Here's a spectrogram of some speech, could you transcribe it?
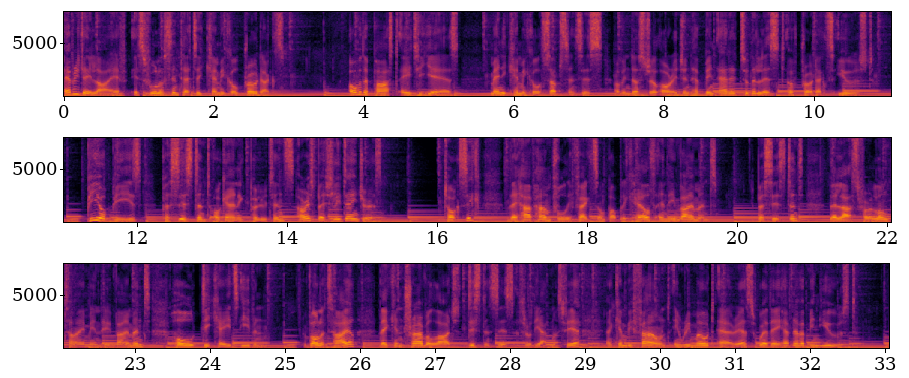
Everyday life is full of synthetic chemical products. Over the past 80 years, many chemical substances of industrial origin have been added to the list of products used. POPs, persistent organic pollutants, are especially dangerous. Toxic, they have harmful effects on public health and the environment. Persistent, they last for a long time in the environment, whole decades even. Volatile, they can travel large distances through the atmosphere and can be found in remote areas where they have never been used.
